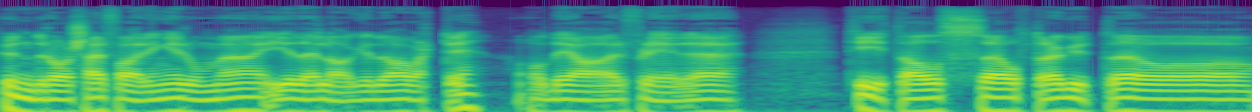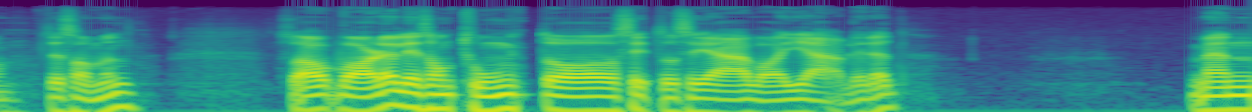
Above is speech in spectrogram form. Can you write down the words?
100 års erfaring i rommet i det laget du har vært i, og de har flere titalls eh, oppdrag ute og til sammen, så var det litt sånn tungt å sitte og si jeg var jævlig redd. Men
